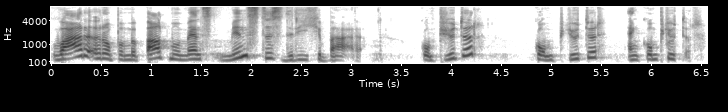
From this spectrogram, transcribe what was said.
waren er op een bepaald moment minstens drie gebaren. Computer, computer en computer.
